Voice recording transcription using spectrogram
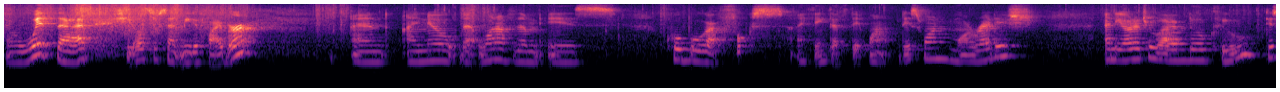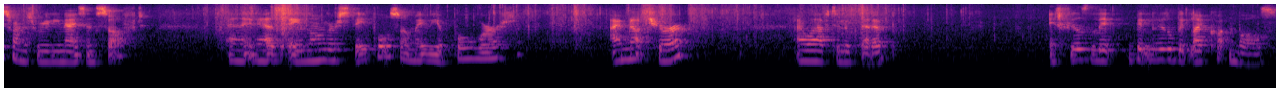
So with that, she also sent me the fiber. And I know that one of them is Kobura Fox. I think that's the one, this one, more reddish. And the other two I have no clue. This one is really nice and soft. And it has a longer staple, so maybe a worse. I'm not sure. I will have to look that up. It feels a little bit, little bit like cotton balls.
